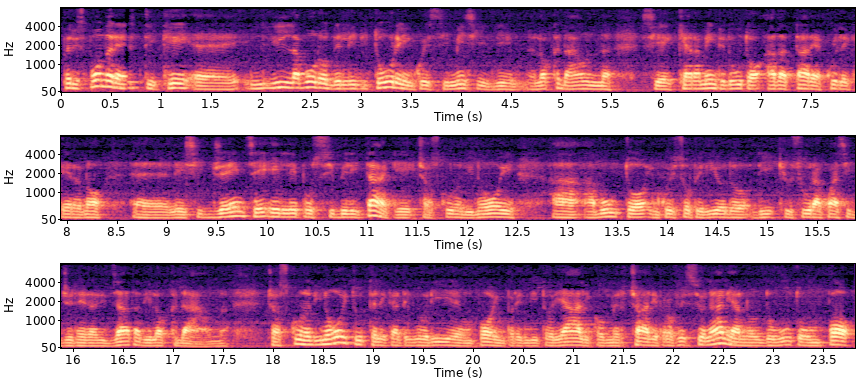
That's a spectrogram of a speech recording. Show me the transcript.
Per rispondere dirti che eh, il lavoro dell'editore in questi mesi di lockdown si è chiaramente dovuto adattare a quelle che erano eh, le esigenze e le possibilità che ciascuno di noi ha avuto in questo periodo di chiusura quasi generalizzata di lockdown. Ciascuno di noi, tutte le categorie un po' imprenditoriali, commerciali, professionali hanno dovuto un po',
